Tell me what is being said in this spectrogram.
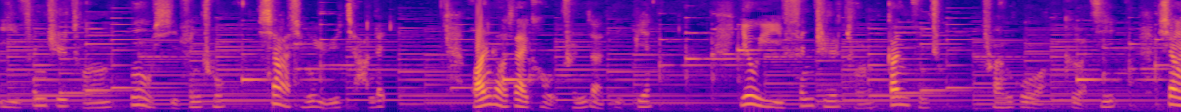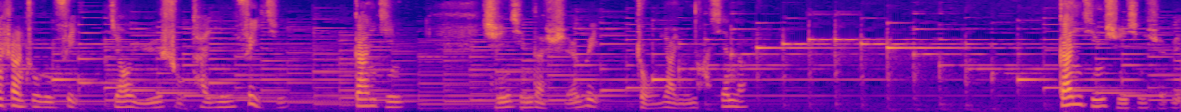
一分支从木系分出，下行于颊内，环绕在口唇的里边；又一分支从肝分出，穿过膈肌，向上注入肺，交于属太阴肺经。肝经循行的穴位主要有哪些呢？肝经循行穴位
